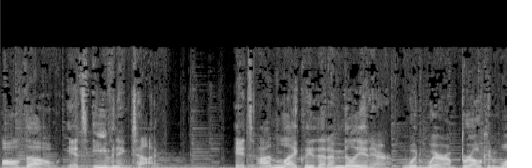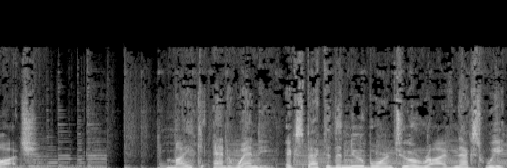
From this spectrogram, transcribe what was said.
although it's evening time. It's unlikely that a millionaire would wear a broken watch. Mike and Wendy expected the newborn to arrive next week.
